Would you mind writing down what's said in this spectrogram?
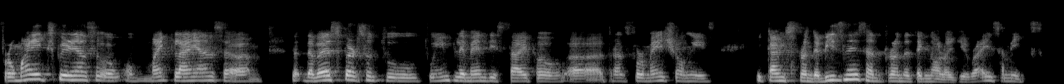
from my experience of, of my clients, um, the, the, best person to to implement this type of uh, transformation is it comes from the business and from the technology, right? It's a mix.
